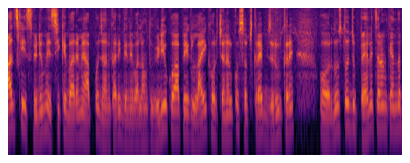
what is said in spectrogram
आज के इस वीडियो में इसी के बारे में आपको जानकारी देने वाला हूँ। तो वीडियो को आप एक लाइक और चैनल को सब्सक्राइब ज़रूर करें। और दोस्तों, जो पहले चरण के अंदर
